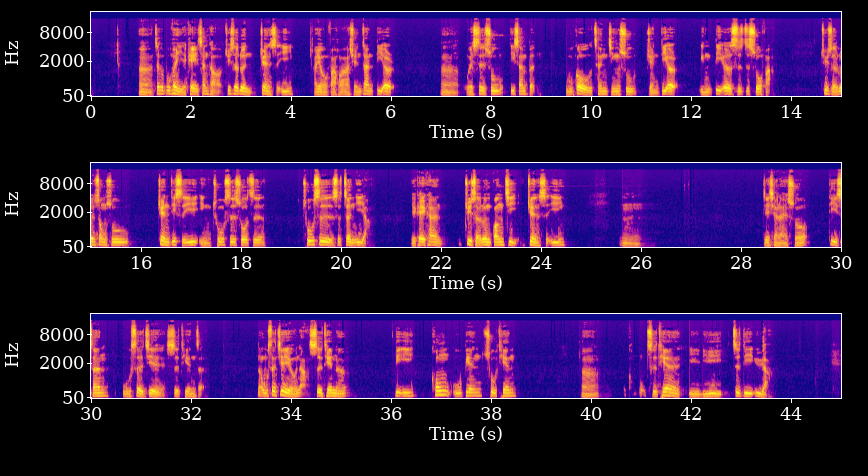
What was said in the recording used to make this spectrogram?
嗯，这个部分也可以参考《俱舍论》卷十一，还有《法华玄赞》第二，嗯，唯识书第三本。无垢称经书卷第二，引第二师之说法；俱舍论颂书卷第十一，引出师说之。出师是正义啊，也可以看俱舍论光记卷十一，嗯，接下来说第三无色界四天者，那无色界有哪四天呢？第一，空无边处天，嗯，此天以离自地狱啊，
